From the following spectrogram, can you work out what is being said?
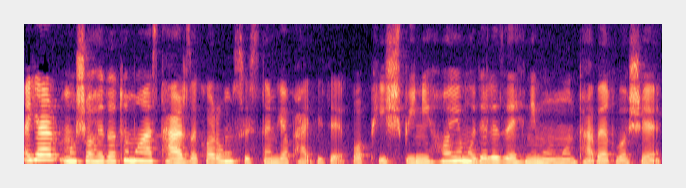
اگر مشاهدات ما از طرز کار اون سیستم یا پدیده با پیش بینی های مدل ذهنیمون منطبق باشه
